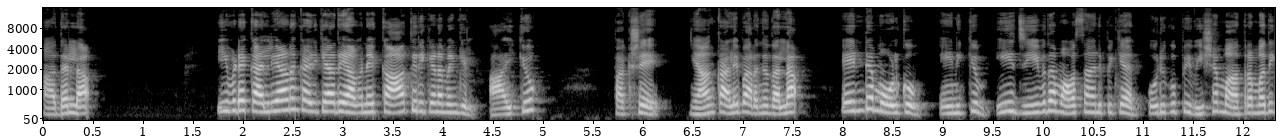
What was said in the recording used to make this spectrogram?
അതല്ല ഇവിടെ കല്യാണം കഴിക്കാതെ അവനെ കാത്തിരിക്കണമെങ്കിൽ ആയിക്കോ. പക്ഷേ ഞാൻ കളി പറഞ്ഞതല്ല. എന്റെ മോൾക്കും എനിക്കും ഈ ജീവിതം അവസാനിപ്പിക്കാൻ ഒരു കുപ്പി വിഷം മാത്രം മതി.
